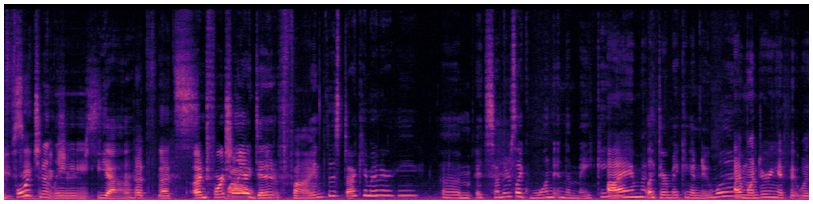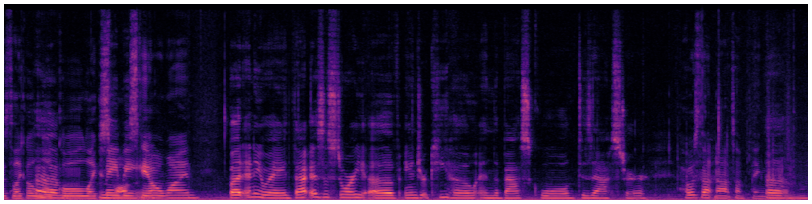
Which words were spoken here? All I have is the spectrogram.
you've seen the unfortunately, yeah. That's that's. Unfortunately, I didn't find this documentary. Um, it said there's like one in the making. I'm- like they're making a new one. I'm wondering if it was like a local, like small Um, maybe. scale one. but anyway, that is the story of Andrew Kehoe and the Bath School disaster. How is that not something? that Um,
